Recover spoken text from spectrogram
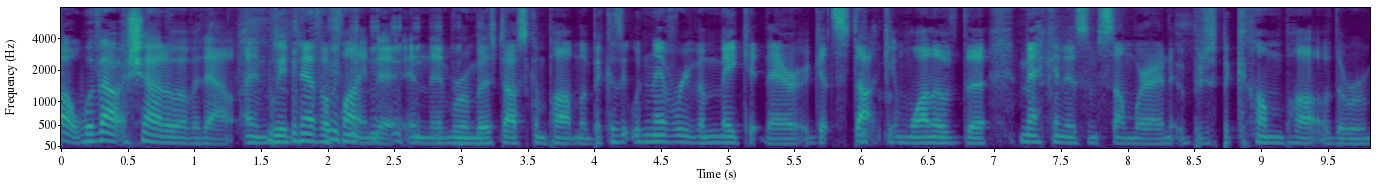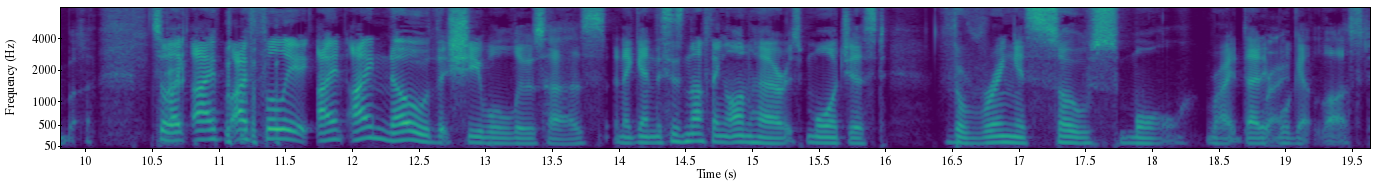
Oh, without a shadow of a doubt. And we'd never find it in the Roomba stuffs compartment because it would never even make it there. It would get stuck in one of the mechanisms somewhere and it would just become part of the Roomba. So like I I fully I I know that she will lose hers. And again, this is nothing on her. It's more just the ring is so small, right, that it Right. will get lost.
